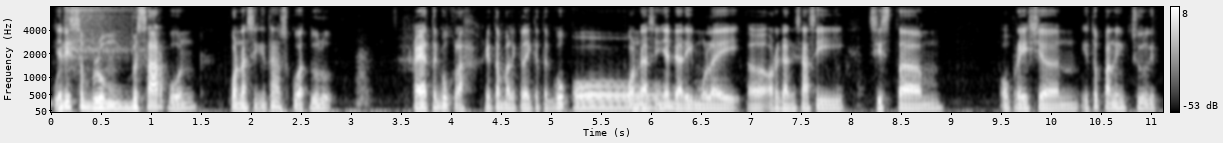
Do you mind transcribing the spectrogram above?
Jadi sebelum besar pun pondasi kita harus kuat dulu. Kayak teguk lah kita balik lagi ke teguk. oh Pondasinya dari mulai eh, organisasi, sistem, operation itu paling sulit.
